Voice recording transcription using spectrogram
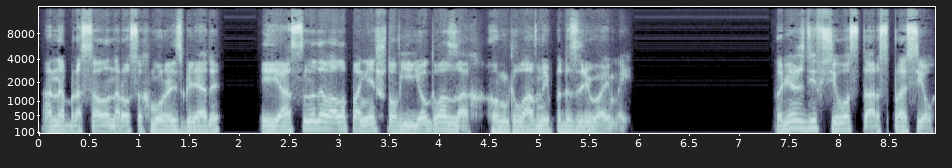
Она бросала на Росса хмурые взгляды и ясно давала понять, что в ее глазах он главный подозреваемый. Прежде всего Стар спросил,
